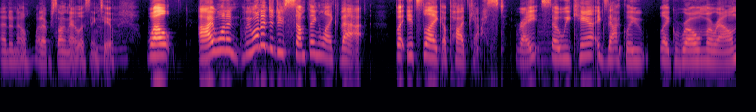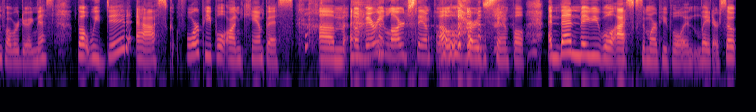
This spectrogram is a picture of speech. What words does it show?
I don't know, whatever song they're listening to. Mhm. Well, I wanted we wanted to do something like that, but it's like a podcast, right? Mhm. So we can't exactly like roam around while we're doing this, but we did ask four people on campus um A very large sample. a large sample and then maybe we'll ask some more people in later. So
